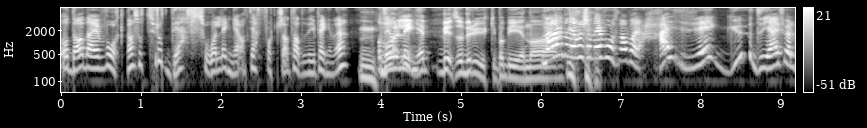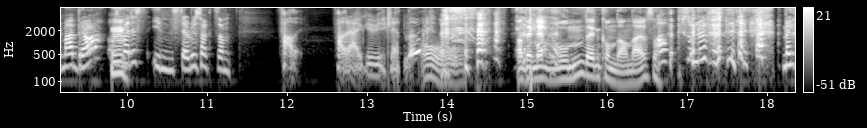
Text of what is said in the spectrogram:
Og da da jeg våkna, så trodde jeg så lenge at jeg fortsatt hadde de pengene. Og det Hvor var- lenge begynte du å bruke på byen? Og... Nei, men jeg var sånn, jeg våkna bare Herregud, jeg føler meg bra. Og så bare innser du sagt sånn Fader, fader er jo ikke virkeligheten. det. Ja, den er vond, den kom down der, altså. Absolutt. Men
